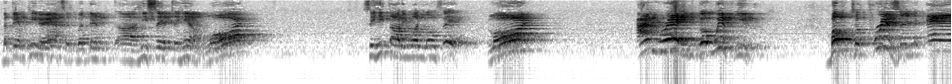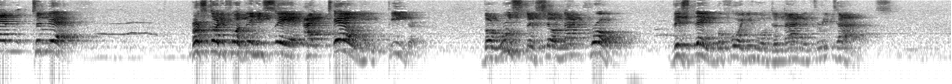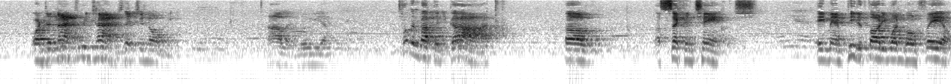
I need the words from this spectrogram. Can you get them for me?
But then Peter answered, but then uh, he said to him, Lord, see, he thought he wasn't going to fail. Lord, I'm ready to go with you, both to prison and to death. Verse 34 Then he said, I tell you, Peter, the rooster shall not crow this day before you will deny me three times, or deny three times that you know me. Hallelujah. Talking about the God of a second chance. Amen. Peter thought he wasn't going to fail.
